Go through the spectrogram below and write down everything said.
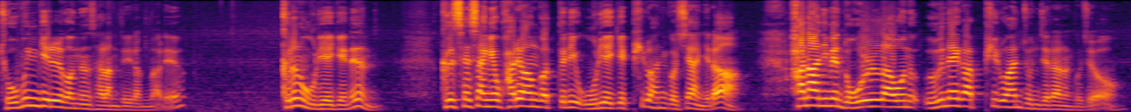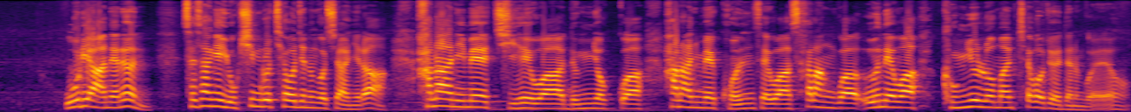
좁은 길을 걷는 사람들이란 말이에요. 그런 우리에게는 그 세상의 화려한 것들이 우리에게 필요한 것이 아니라 하나님의 놀라운 은혜가 필요한 존재라는 거죠. 우리 안에는 세상의 욕심으로 채워지는 것이 아니라 하나님의 지혜와 능력과 하나님의 권세와 사랑과 은혜와 긍휼로만 채워져야 되는 거예요.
